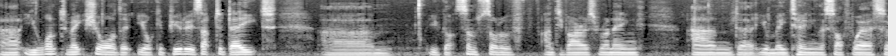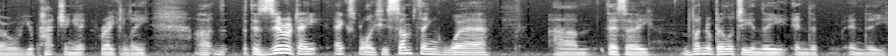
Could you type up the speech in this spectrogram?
uh, you want to make sure that your computer is up to date. Um, you've got some sort of antivirus running and uh, you're maintaining the software so you're patching it regularly uh, but the zero day exploit is something where um, there's a vulnerability in the in the in the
